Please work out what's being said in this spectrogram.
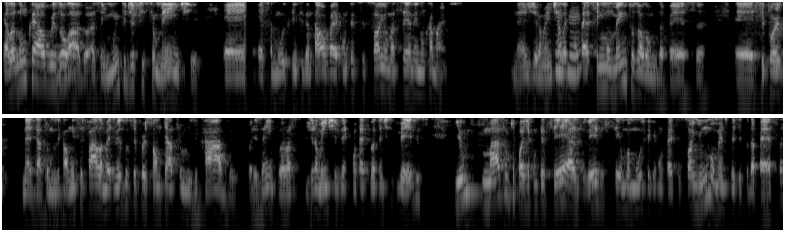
ela nunca é algo isolado. Assim, muito dificilmente é, essa música incidental vai acontecer só em uma cena e nunca mais. Né? Geralmente uhum. ela acontece em momentos ao longo da peça. É, se for né, teatro musical nem se fala, mas mesmo se for só um teatro musicado, por exemplo, ela geralmente acontece bastante vezes. E o máximo que pode acontecer é, às vezes, ser uma música que acontece só em um momento específico da peça,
